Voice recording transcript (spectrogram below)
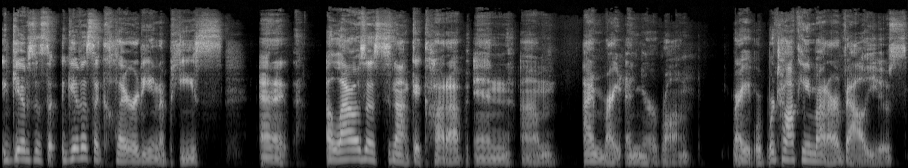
it gives us it gives us a clarity and a peace, and it allows us to not get caught up in um, I'm right and you're wrong. Right? We're talking about our values,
